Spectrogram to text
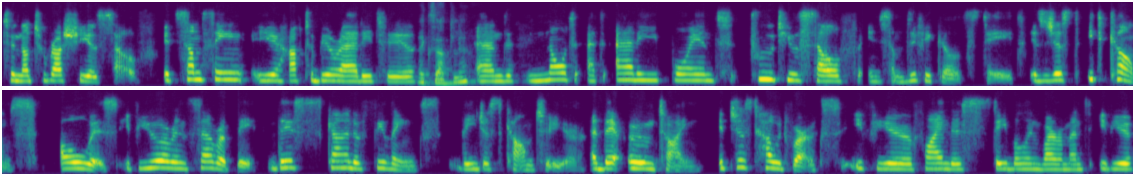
to not rush yourself. It's something you have to be ready to exactly, and not at any point put yourself in some difficult state. It's just it comes always if you are in therapy this kind of feelings they just come to you at their own time. It's just how it works. If you find this stable environment if you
